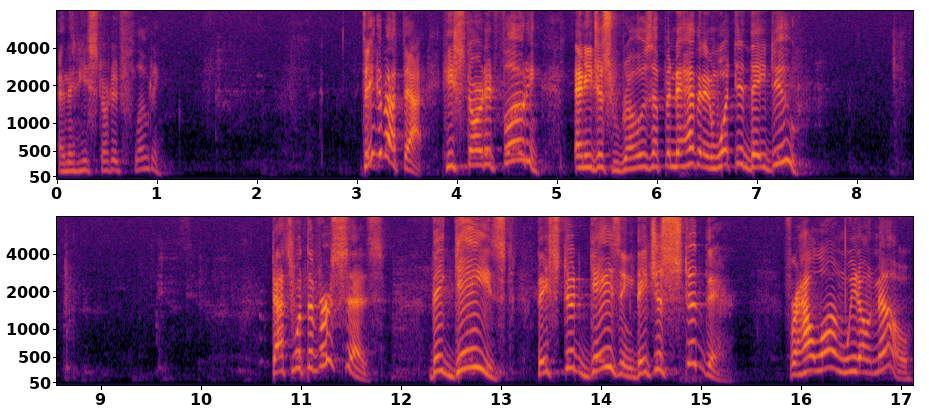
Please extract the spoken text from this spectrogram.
And then he started floating. Think about that. He started floating and he just rose up into heaven. And what did they do? That's what the verse says. They gazed, they stood gazing, they just stood there. For how long, we don't know.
